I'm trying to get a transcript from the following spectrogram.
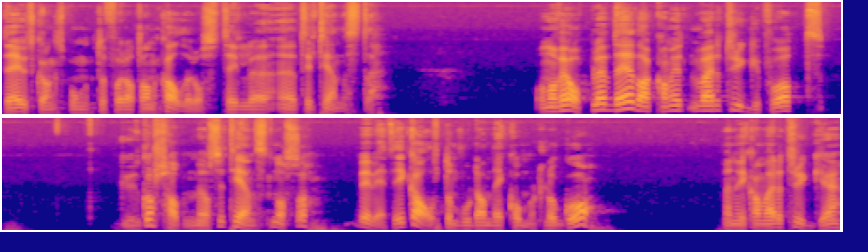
Det er utgangspunktet for at han kaller oss til, eh, til, tjeneste. Og når vi har opplevd det, da kan vi være trygge på at Gud går sammen med oss i tjenesten også. Vi vet ikke alt om hvordan det kommer til å gå, men vi kan være trygge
